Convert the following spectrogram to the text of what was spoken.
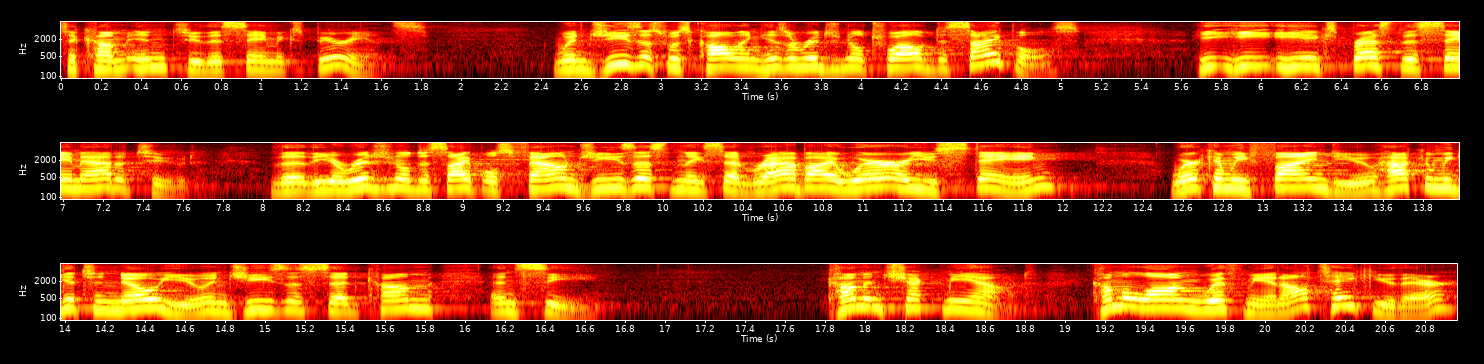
to come into this same experience. When Jesus was calling his original 12 disciples, he, he, he expressed this same attitude. The, the original disciples found Jesus and they said, Rabbi, where are you staying? Where can we find you? How can we get to know you? And Jesus said, Come and see. Come and check me out. Come along with me, and I'll take you there.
